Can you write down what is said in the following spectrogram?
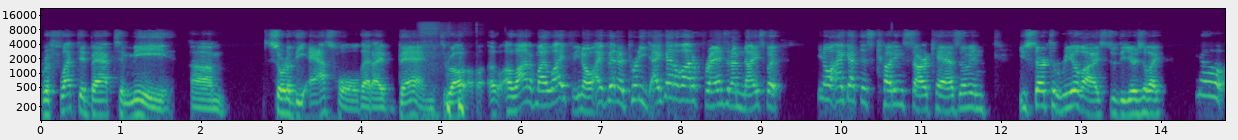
reflected back to me um, sort of the asshole that I've been throughout a, a, lot of my life. You know, I've been a pretty, I got a lot of friends and I'm nice, but, you know, I got this cutting sarcasm and you start to realize through the years, you're like, you know,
